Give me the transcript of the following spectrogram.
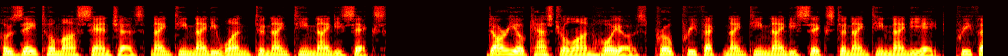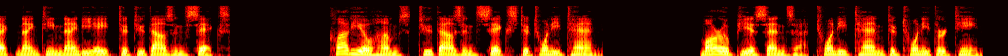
José Tomás Sánchez (1991–1996), Dario Castrillon Hoyos Pro Prefect 1996–1998, Prefect 1998–2006, Claudio Hummes 2006–2010, Mauro Piacenza 2010–2013,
